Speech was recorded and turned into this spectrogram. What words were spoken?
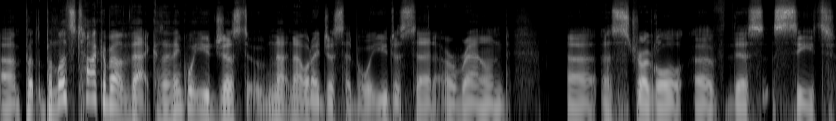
uh, but but let's talk about that because I think what you just not not what I just said, but what you just said around uh, a struggle of this seat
